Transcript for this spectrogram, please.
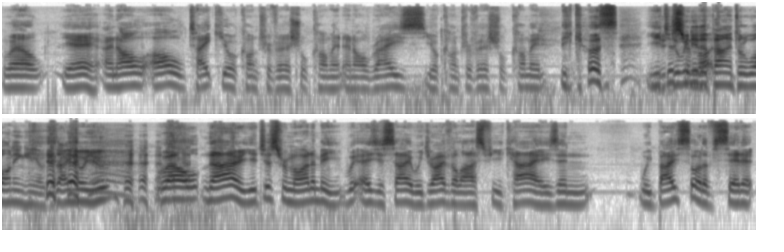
Well, yeah, and I'll I'll take your controversial comment and I'll raise your controversial comment because you do, just do we remi- need a parental warning here because I know you. well, no, you just reminded me. As you say, we drove the last few k's and we both sort of said it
